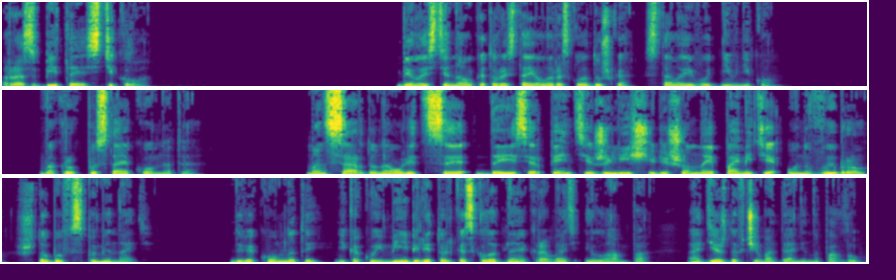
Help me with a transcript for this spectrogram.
«Разбитое стекло». Белая стена, у которой стояла раскладушка, стала его дневником. Вокруг пустая комната. Мансарду на улице Деи Серпенти, жилище, лишенное памяти, он выбрал, чтобы вспоминать. Две комнаты, никакой мебели, только складная кровать и лампа, одежда в чемодане на полу.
